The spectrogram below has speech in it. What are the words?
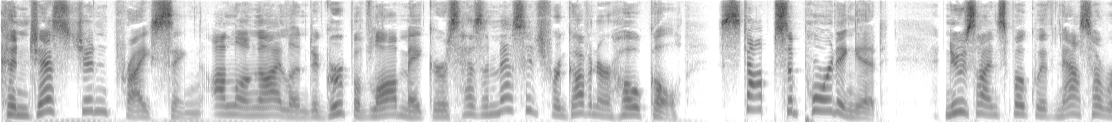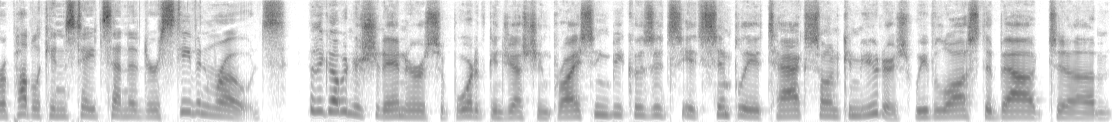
Congestion pricing. On Long Island, a group of lawmakers has a message for Governor Hochul. Stop supporting it. Newsline spoke with Nassau Republican State Senator Steven Rhoads. The governor should end her support of congestion pricing because it's it's simply a tax on commuters. We've lost about um,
